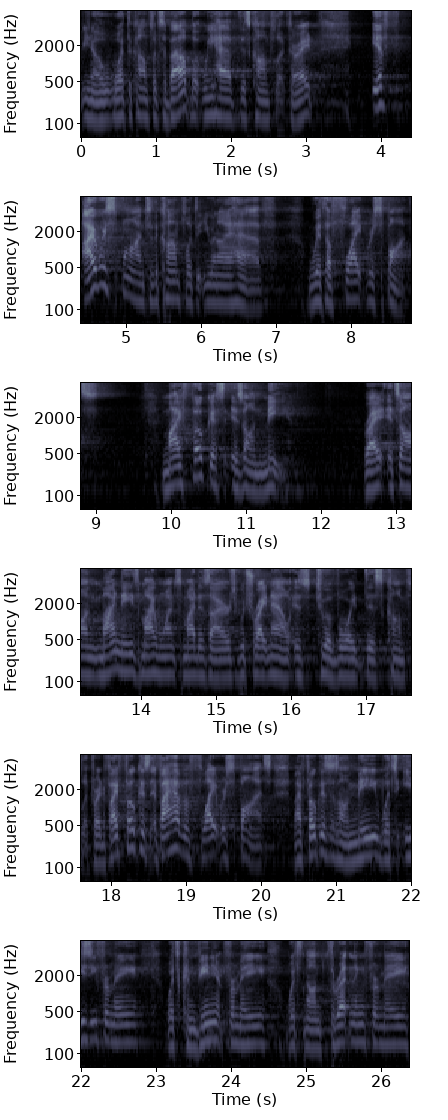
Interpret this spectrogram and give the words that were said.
you know, what the conflict's about? But we have this conflict. All right. If I respond to the conflict that you and I have with a flight response, my focus is on me right? It's on my needs, my wants, my desires, which right now is to avoid this conflict, right? If I focus, if I have a flight response, my focus is on me, what's easy for me, what's convenient for me, what's non threatening for me.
